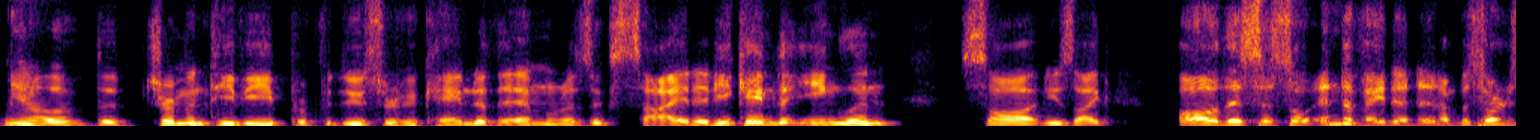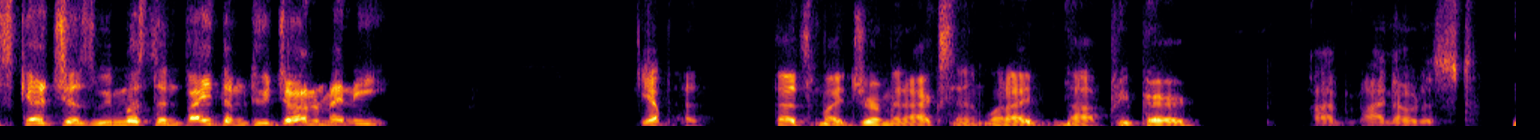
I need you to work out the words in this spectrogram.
you know the german tv producer who came to them and was excited he came to england saw it and he's like oh this is so innovative and absurd sketches we must invite them to germany Yep. That- that's my german accent when i'm not prepared I, I noticed.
